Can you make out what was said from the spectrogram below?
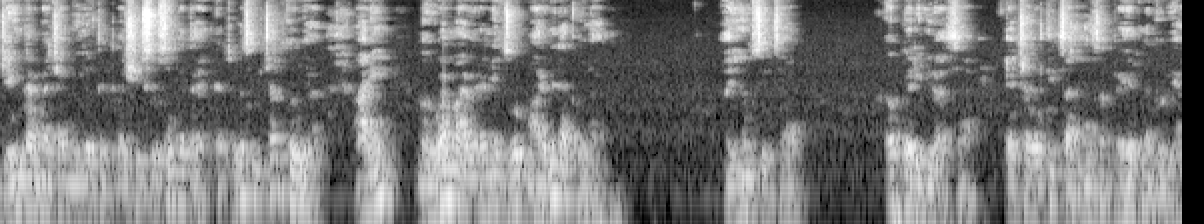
जैन धर्माच्या मूलतत्वाशी सुसंगत आहेत का थोडंसं विचार करूया. आणि भगवान महावीरांनी जो मार्ग दाखवला अहिंसेचा अपरिग्रहाचा त्याच्यावरती चालण्याचा प्रयत्न करूया.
